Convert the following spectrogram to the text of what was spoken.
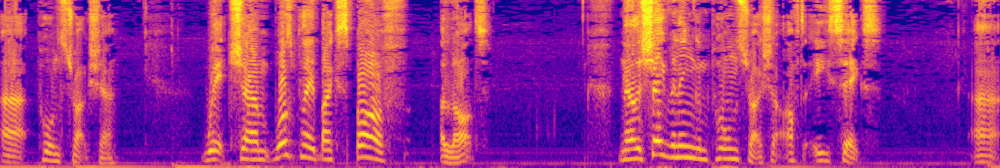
uh, pawn structure which um, was played by Kasparov a lot. Now the Scheveningen pawn structure after e6, uh,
